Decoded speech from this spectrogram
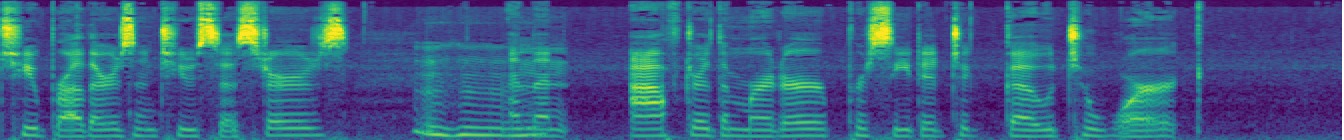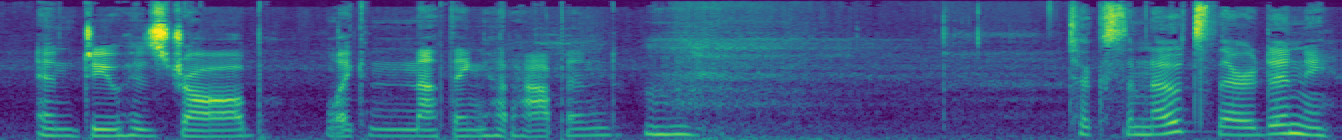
two brothers, and two sisters, Mm-hmm. and then after the murder proceeded to go to work and do his job like nothing had happened. took some notes there, didn't he?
